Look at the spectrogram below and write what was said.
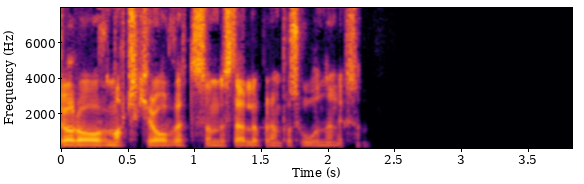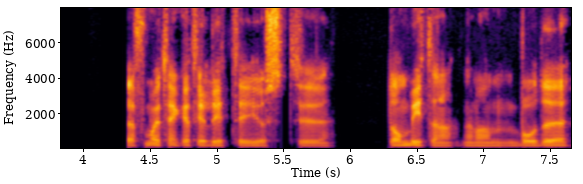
klara av matchkravet som det ställer på den positionen. Liksom. Där får man ju tänka till lite just eh, de bitarna när man både,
